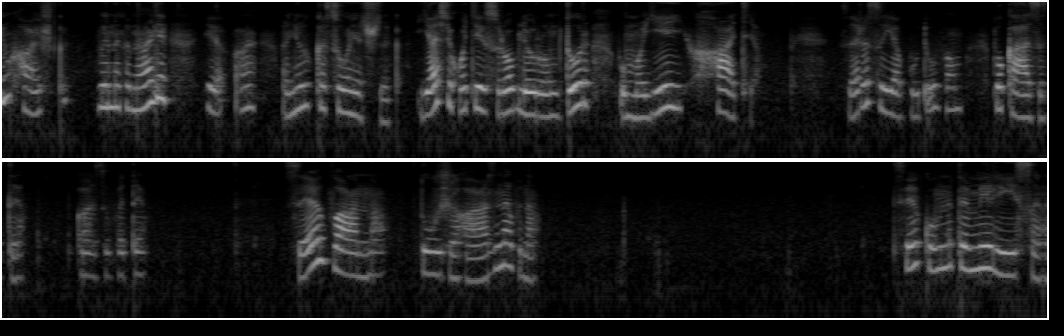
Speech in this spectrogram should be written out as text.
Усім хайшки. Ви на каналі е, Анюка Сонячник. Я сьогодні зроблю румтур по моїй хаті. Зараз я буду вам показувати. показувати. Це ванна. Дуже гарна вона. Це комната Меліси.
